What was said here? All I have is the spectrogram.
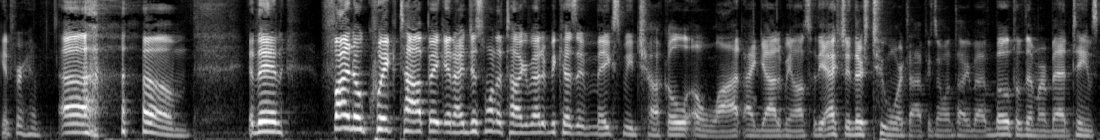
Good for him. Uh, um, and then final quick topic, and I just want to talk about it because it makes me chuckle a lot. I got to be honest with you. Actually, there's two more topics I want to talk about. Both of them are bad teams.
